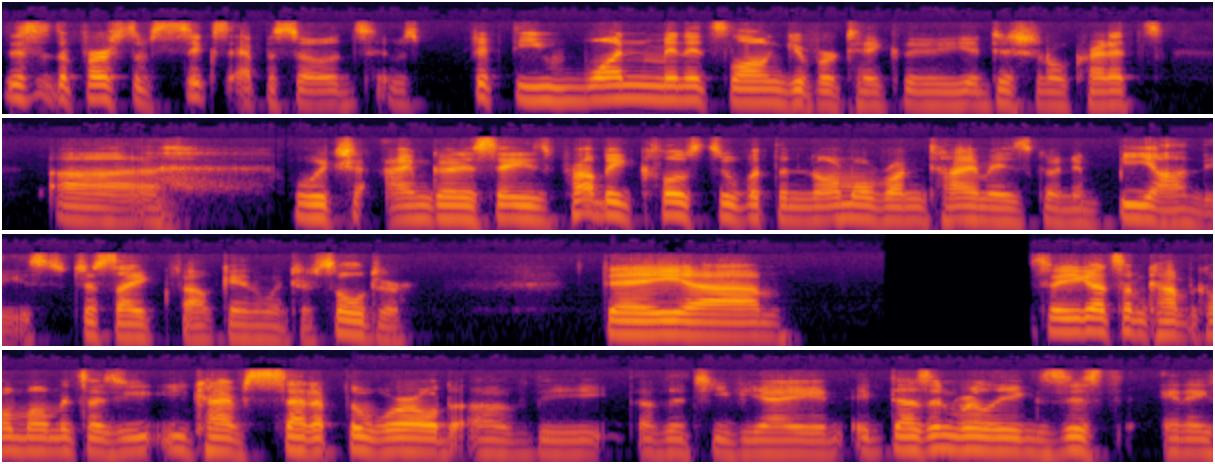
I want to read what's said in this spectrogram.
this is the first of six episodes. It was 51 minutes long, give or take the additional credits, uh, which I'm going to say is probably close to what the normal runtime is going to be on these, just like Falcon Winter Soldier. They, um, so you got some comical moments as you, you kind of set up the world of the of the TVA, and it doesn't really exist in a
